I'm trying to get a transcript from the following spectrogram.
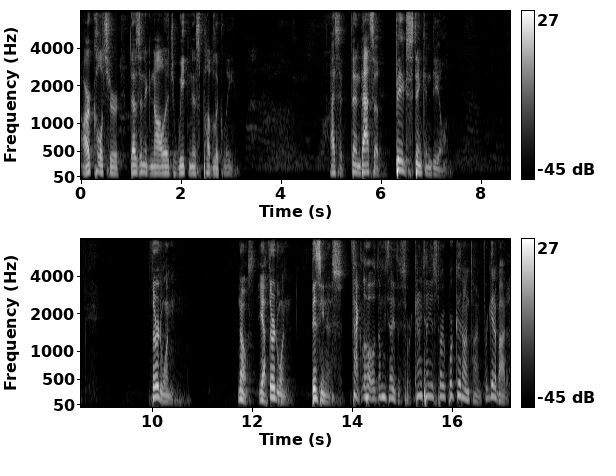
Our culture doesn't acknowledge weakness publicly. I said, Then that's a big stinking deal. Third one. No, yeah, third one busyness In fact, oh, let me tell you the story. Can I tell you the story? We're good on time. Forget about it.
